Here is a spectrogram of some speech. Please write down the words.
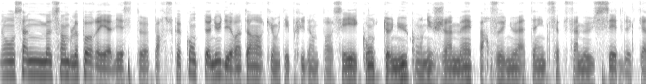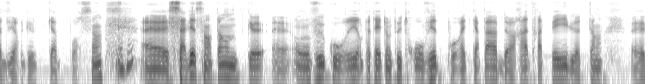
Non, ça ne me semble pas réaliste parce que compte tenu des retards qui ont été pris dans le passé et compte tenu qu'on n'est jamais parvenu à atteindre cette fameuse cible de 4,4 mm-hmm. euh, ça laisse entendre qu'on euh, veut courir peut-être un peu trop vite pour être capable de rattraper le temps euh,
